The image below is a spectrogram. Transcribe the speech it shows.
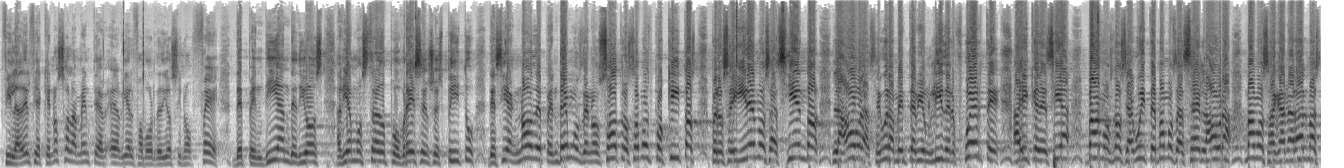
Filadelfia, que no solamente había el favor de Dios, sino fe, dependían de Dios, habían mostrado pobreza en su espíritu, decían, no dependemos de nosotros, somos poquitos, pero seguiremos haciendo la obra. Seguramente había un líder fuerte ahí que decía, vamos, no se agüite, vamos a hacer la obra, vamos a ganar almas,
